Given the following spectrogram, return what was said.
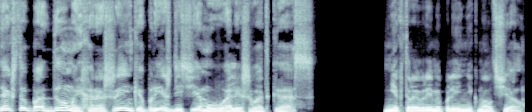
Так что подумай хорошенько, прежде чем увалишь в отказ». Некоторое время пленник молчал.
